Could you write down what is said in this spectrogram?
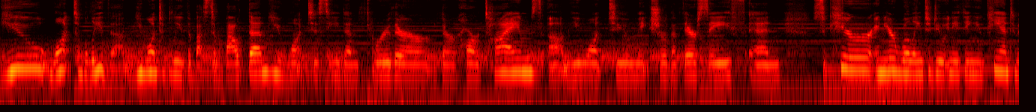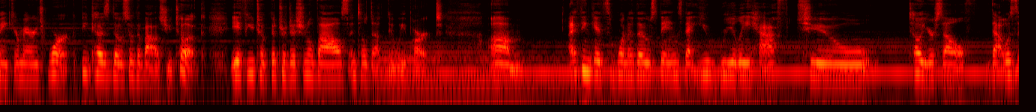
you want to believe them. You want to believe the best about them. You want to see them through their their hard times. Um, you want to make sure that they're safe and secure, and you're willing to do anything you can to make your marriage work because those are the vows you took. If you took the traditional vows until death do we part. Um, I think it's one of those things that you really have to tell yourself that was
